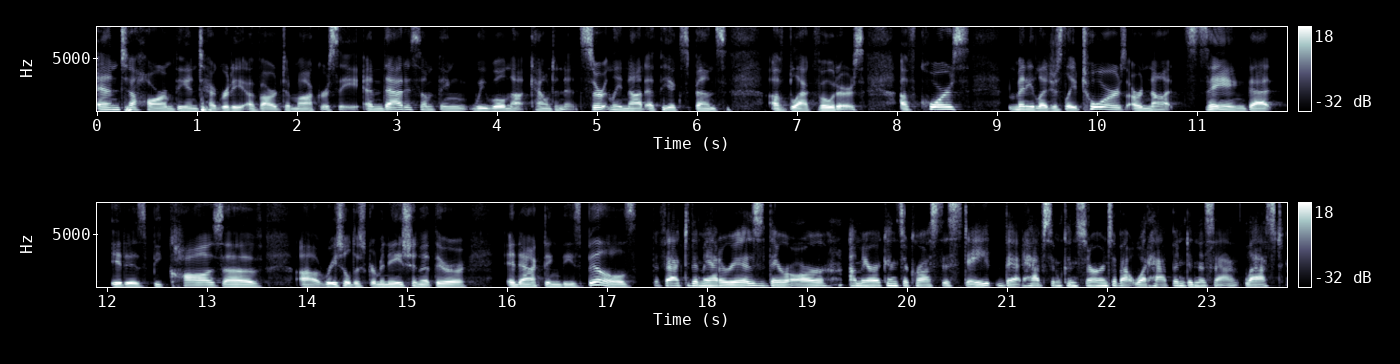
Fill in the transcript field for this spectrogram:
and to harm the integrity of our democracy. And that is something we will not countenance, certainly not at the expense of Black voters. Of course, many legislators are not saying that it is because of uh, racial discrimination that they're enacting these bills. The fact of the matter is, there are Americans across the state that have some concerns about what happened in this last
